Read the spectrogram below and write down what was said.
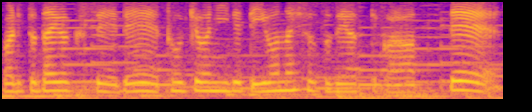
割と大学生で東京に出ていろんな人と出会ってからあって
